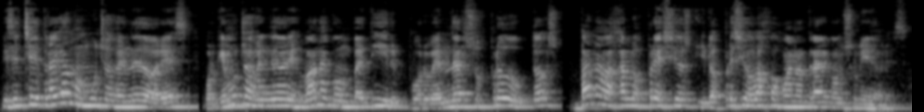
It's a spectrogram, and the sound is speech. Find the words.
Dice, che, traigamos muchos vendedores, porque muchos vendedores van a competir por vender sus productos, van a bajar los precios y los precios bajos van a traer consumidores.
